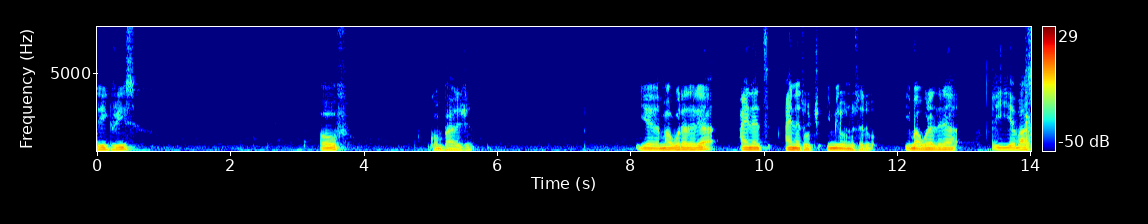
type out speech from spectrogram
degrees of comparison የማወዳደሪያ አይነት አይነቶች የሚለውን ውሰደው። የማወዳደሪያ እየባሰ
